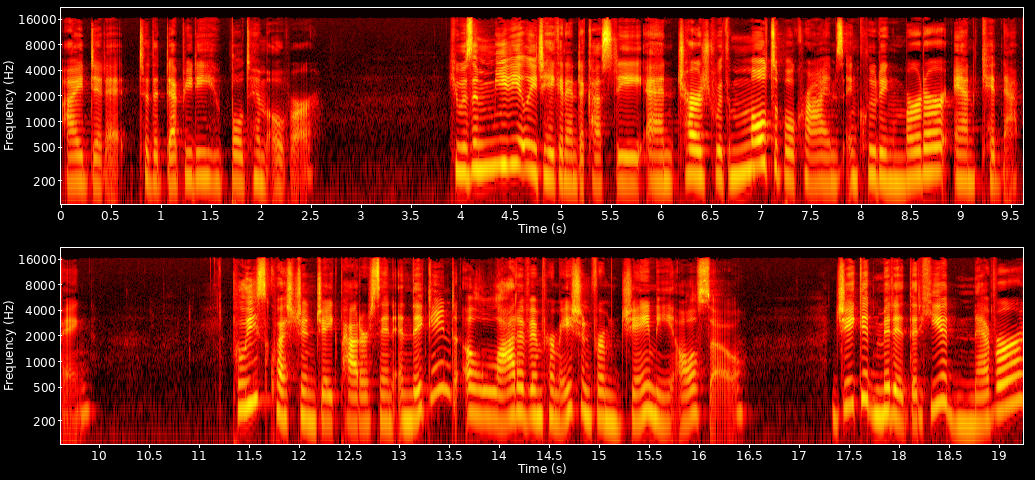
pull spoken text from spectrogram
I did it, to the deputy who pulled him over. He was immediately taken into custody and charged with multiple crimes, including murder and kidnapping. Police questioned Jake Patterson and they gained a lot of information from Jayme also. Jake admitted that he had never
